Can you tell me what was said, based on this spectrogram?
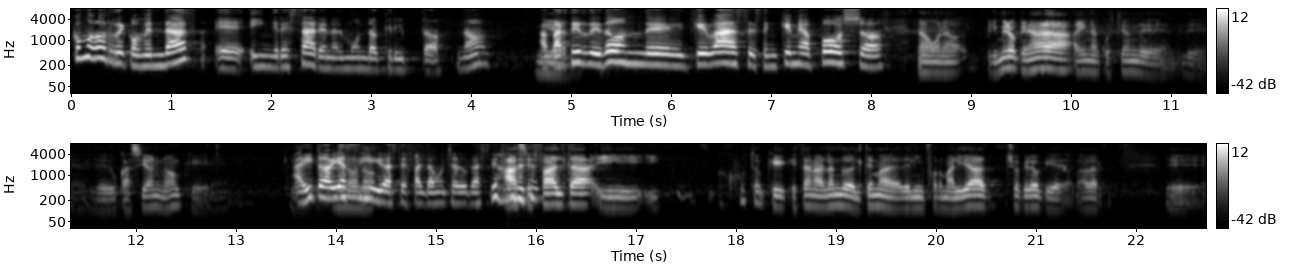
¿Cómo recomendás eh, ingresar en el mundo cripto? ¿no? ¿A partir de dónde? ¿Qué bases? ¿En qué me apoyo? No, bueno, primero que nada hay una cuestión de, educación, ¿no? Que, Ahí todavía sí hace falta mucha educación. Hace falta y justo que, están hablando del tema de, la informalidad, yo creo que, a ver, eh,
